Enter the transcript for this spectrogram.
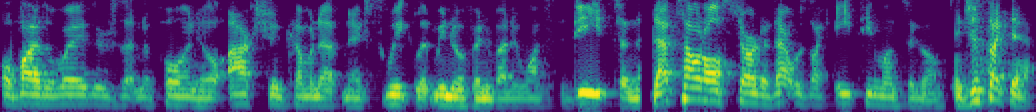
oh, by the way, there's that Napoleon Hill auction coming up next week. Let me know if anybody wants the deets. And that's how it all started. That was like 18 months ago. And just like that,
